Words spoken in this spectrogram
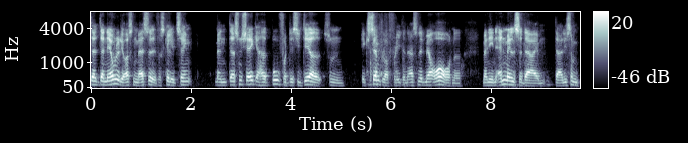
der, der nævnte de også en masse forskellige ting, men der synes jeg ikke, jeg havde brug for decideret sådan eksempler, fordi den er sådan lidt mere overordnet. Men i en anmeldelse, der, øhm, der ligesom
